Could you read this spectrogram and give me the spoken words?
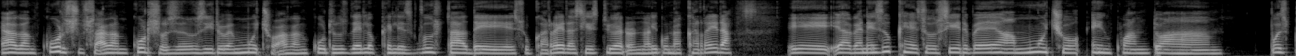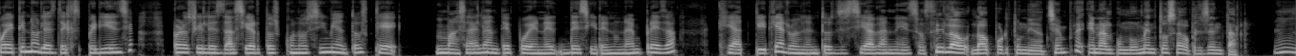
Hagan cursos, hagan cursos, eso sirve mucho. Hagan cursos de lo que les gusta de su carrera, si estudiaron alguna carrera eh, hagan eso, que eso sirve a mucho en cuanto a, pues puede que no les dé experiencia, pero sí les da ciertos conocimientos que más adelante pueden eh, decir en una empresa que adquirieron, entonces sí hagan eso. Sí, la, la oportunidad siempre en algún momento se va a presentar. Mm,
